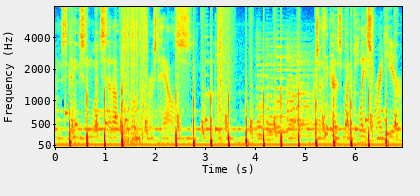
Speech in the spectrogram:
I'm just getting some wood set up to build the first house. Which I think I just might place right here.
